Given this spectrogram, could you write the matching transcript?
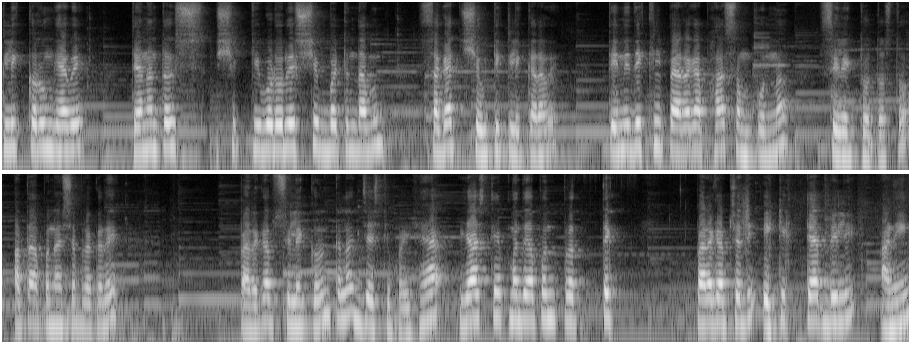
क्लिक करून घ्यावे. त्यानंतर शि कीबोर्डवरील शिफ्ट बटन दाबून सगळ्यात शेवटी क्लिक करावे. त्याने देखील पॅराग्राफ हा संपूर्ण सिलेक्ट होत असतो. आता आपण अशा प्रकारे पॅराग्राफ सिलेक्ट करून त्याला जस्टिफाय ह्या या स्टेपमध्ये आपण प्रत्येक पॅराग्राफच्या आधी एक एक टॅप दिली आणि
